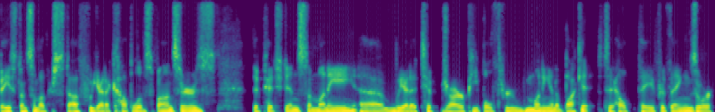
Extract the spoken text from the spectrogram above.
based on some other stuff, we got a couple of sponsors that pitched in some money. Um, we had a tip jar. People threw money in a bucket to help pay for things or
